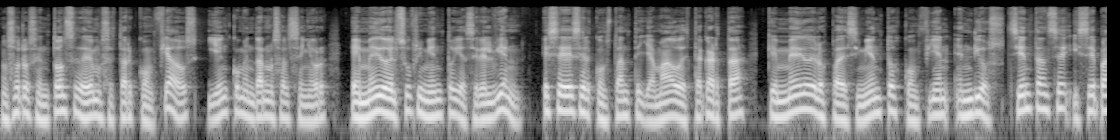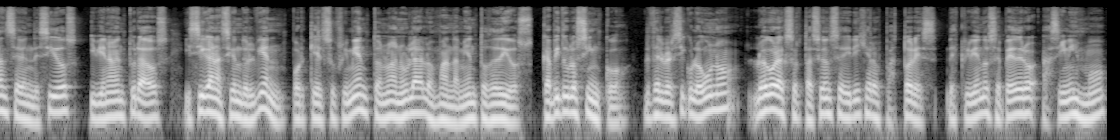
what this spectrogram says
Nosotros entonces debemos estar confiados y encomendarnos al Señor en medio del sufrimiento y hacer el bien. Ese es el constante llamado de esta carta, que en medio de los padecimientos confíen en Dios, siéntanse y sépanse bendecidos y bienaventurados y sigan haciendo el bien, porque el sufrimiento no anula los mandamientos de Dios. Capítulo 5. Desde el versículo 1, luego la exhortación se dirige a los pastores, describiéndose Pedro a sí mismo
